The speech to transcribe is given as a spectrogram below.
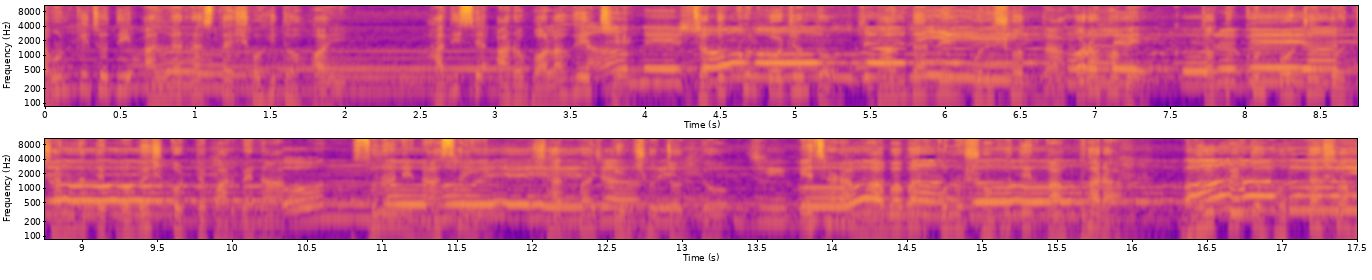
এমনকি যদি আল্লাহর রাস্তায় শহীদ হয় হাদিসে আরও বলা হয়েছে যতক্ষণ পর্যন্ত বান্দার ঋণ পরিশোধ না করা হবে ততক্ষণ পর্যন্ত জান্নাতে প্রবেশ করতে পারবে না। সুনানি নাসাই সাত বাই তিনশো চোদ্দ। এছাড়া মা বাবার কোনো শপথের ভুলকৃত হত্যা সহ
